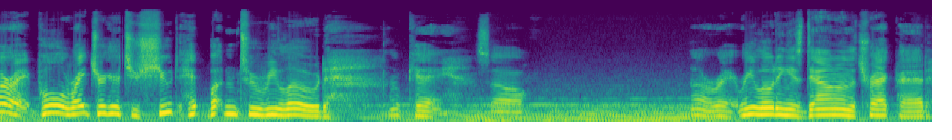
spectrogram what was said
Alright, pull right trigger to shoot, hit button to reload. Okay, so... Alright, reloading is down on the trackpad.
